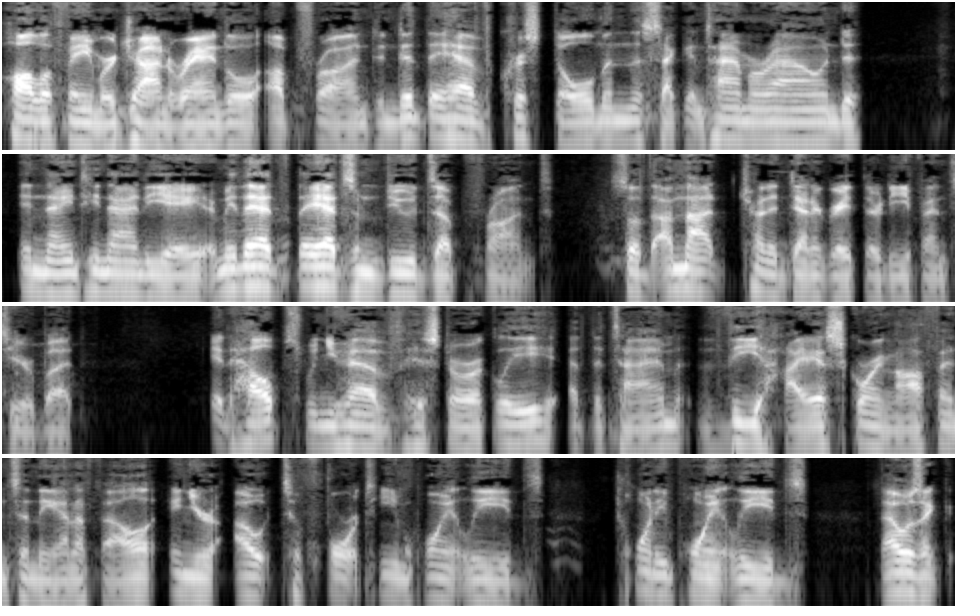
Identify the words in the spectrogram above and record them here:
Hall of Famer John Randle up front, and didn't they have Chris Doleman the second time around in 1998? I mean, they had they had some dudes up front. So I'm not trying to denigrate their defense here, but it helps when you have historically at the time the highest scoring offense in the NFL and you're out to 14 point leads, 20 point leads. That was like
